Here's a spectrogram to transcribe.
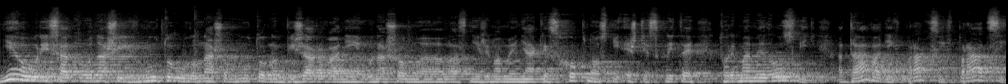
Nehovorí sa o, našich vnútor, o našom vnútornom vyžarovaní, o našom e, vlastne, že máme nejaké schopnosti ešte skryté, ktoré máme rozviť a dávať ich v praxi, v práci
